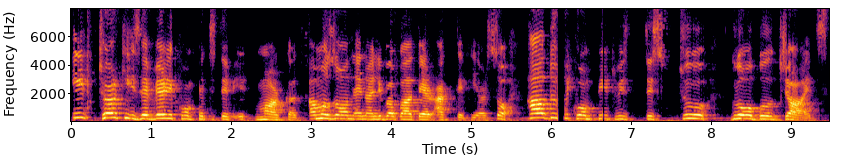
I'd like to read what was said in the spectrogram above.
it, Turkey is a very competitive market. Amazon and Alibaba, they're active here. So how do we compete with these two global giants?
